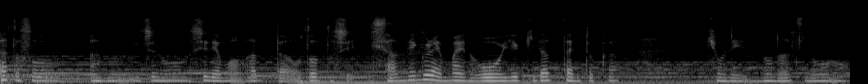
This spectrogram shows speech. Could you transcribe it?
うあとそうあのうちの市でもあった一昨年3年ぐらい前の大雪だったりとか去年の夏の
